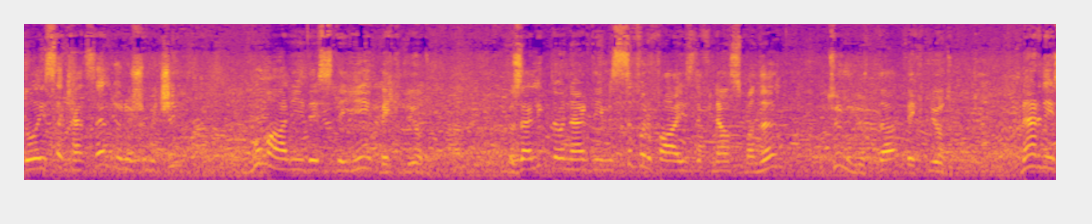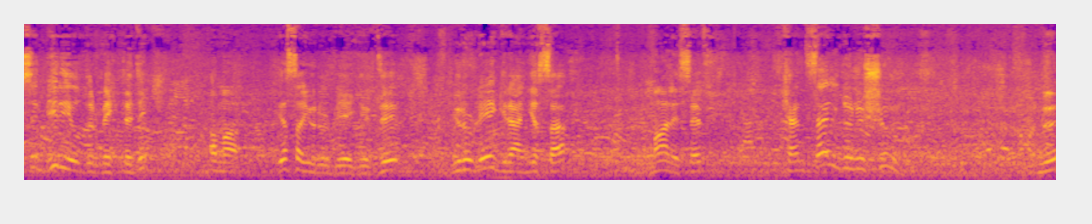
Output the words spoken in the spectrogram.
Dolayısıyla kentsel dönüşüm için bu mali desteği bekliyorduk. Özellikle önerdiğimiz sıfır faizli finansmanı tüm yurtta bekliyorduk. Neredeyse bir yıldır bekledik ama yasa yürürlüğe girdi. Yürürlüğe giren yasa maalesef kentsel dönüşüm mü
